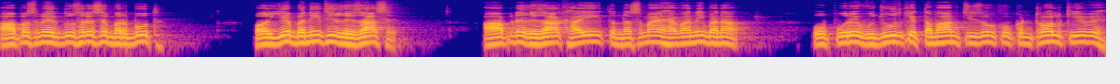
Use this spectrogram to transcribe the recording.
آپس میں ایک دوسرے سے مربوط اور یہ بنی تھی غذا سے۔ آپ نے غذا کھائی تو نسمہ حیوانی بنا۔ وہ پورے وجود کے تمام چیزوں کو کنٹرول کیے ہوئے۔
